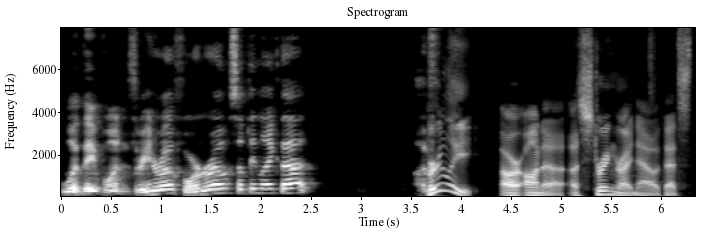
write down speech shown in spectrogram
what they've won three in a row, four in a row, something like that. I've- Burnley are on a, a string right now that's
